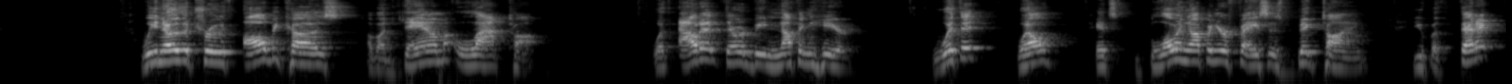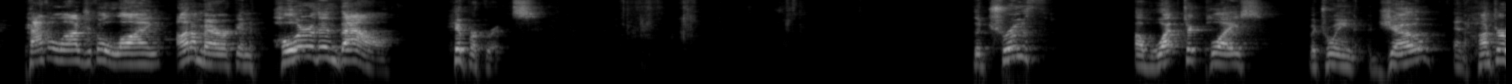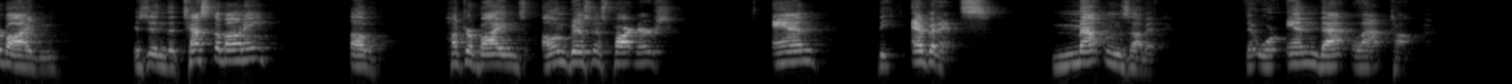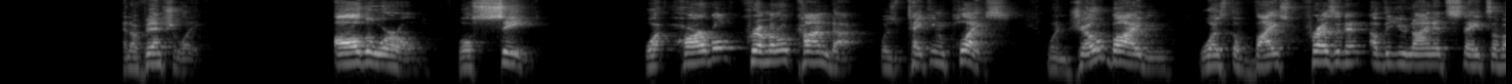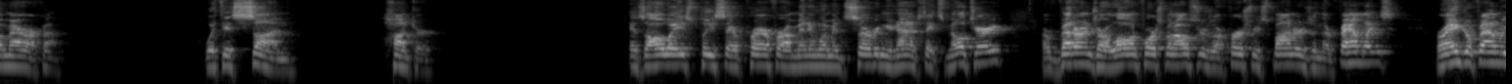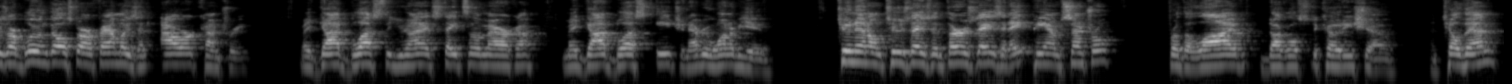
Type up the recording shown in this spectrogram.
We know the truth all because of a damn laptop. Without it, there would be nothing here. With it, well, it's blowing up in your faces big time. You pathetic, pathological, lying, un American, holier than thou hypocrites. The truth of what took place between Joe and Hunter Biden is in the testimony of Hunter Biden's own business partners and the evidence, mountains of it, that were in that laptop. And eventually, all the world will see what horrible criminal conduct was taking place when Joe Biden was the vice president of the United States of America with his son, Hunter. As always, please say a prayer for our men and women serving the United States military, our veterans, our law enforcement officers, our first responders, and their families, our angel families, our blue and gold star families, and our country. May God bless the United States of America. May God bless each and every one of you. Tune in on Tuesdays and Thursdays at 8 p.m. Central for the live Douglas Ducote show. Until then,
